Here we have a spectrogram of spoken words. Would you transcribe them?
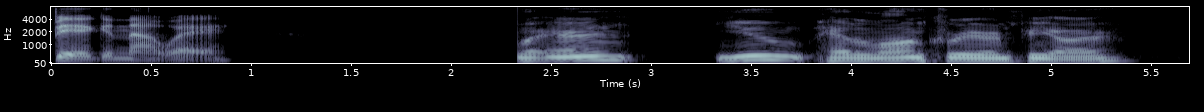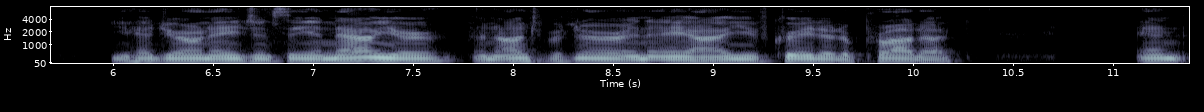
big in that way. Well, Aaron, you had a long career in PR. You had your own agency, and now you're an entrepreneur in AI. You've created a product. And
